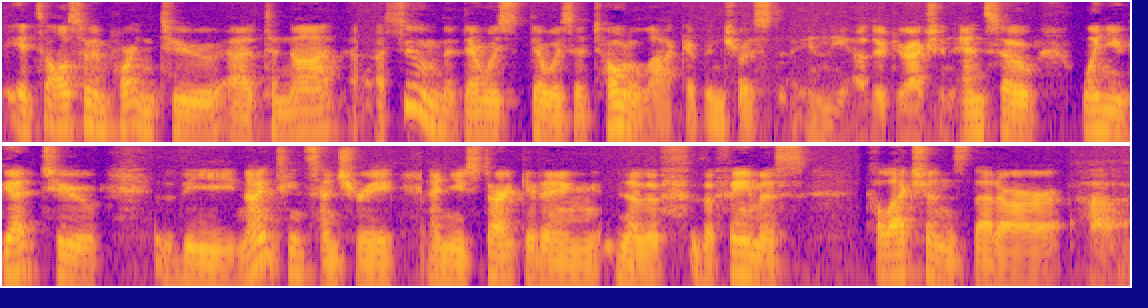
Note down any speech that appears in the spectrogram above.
it's also important to uh, to not assume that there was there was a total lack of interest in the other direction. And so when you get to the 19th century and you start getting you know the the famous collections that are uh,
